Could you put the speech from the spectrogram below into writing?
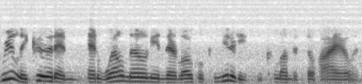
really good and, and well known in their local communities in Columbus, Ohio, and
